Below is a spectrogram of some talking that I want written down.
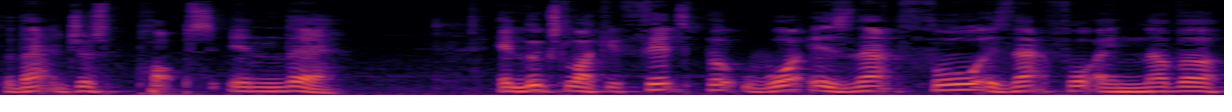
that that just pops in there. It looks like it fits, but what is that for? Is that for another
